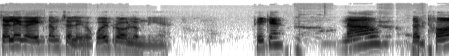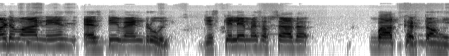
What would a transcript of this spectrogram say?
चलेगा एकदम चलेगा कोई प्रॉब्लम नहीं है। ठीक है? नाउ द थर्ड वन इज़ एस डी वैन रूल जिसके लिए मैं सबसे ज़्यादा बात करता हूँ।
